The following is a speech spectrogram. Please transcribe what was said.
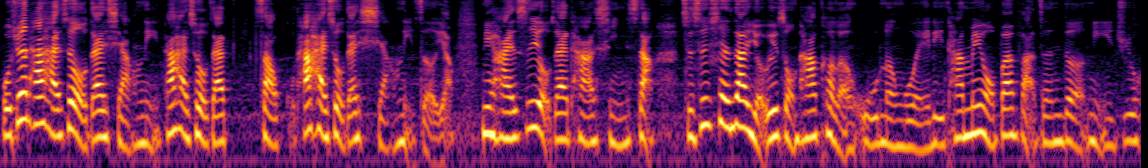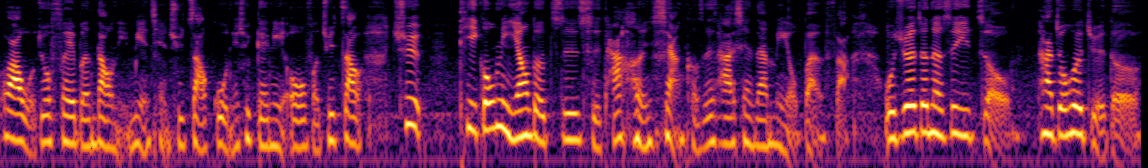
我觉得他还是有在想你，他还是有在。照顾他还是有在想你这样，你还是有在他心上，只是现在有一种他可能无能为力，他没有办法真的你一句话我就飞奔到你面前去照顾你，去给你 offer，去照去提供你要的支持，他很想，可是他现在没有办法。我觉得真的是一种，他就会觉得。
